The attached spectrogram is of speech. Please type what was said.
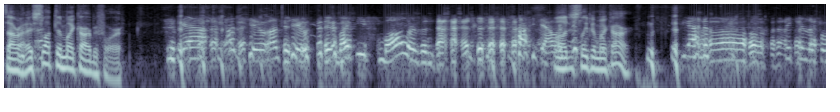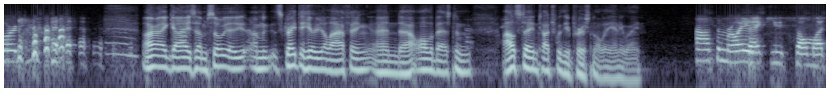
It's all right. I've slept in my car before. yeah, us too, us too. it might be smaller than that. I doubt Well, I'll just sleep in my car. Yeah, no, oh. stick in the Ford. All right, guys. I'm so. Uh, I'm, it's great to hear you laughing, and uh, all the best. And I'll stay in touch with you personally, anyway. awesome, Roy. Thank you so much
